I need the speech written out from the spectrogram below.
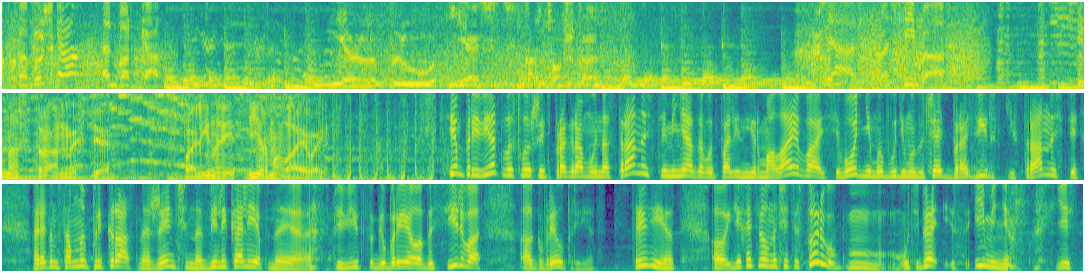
Бабушка and vodka. Я люблю есть картошка. Yeah, спасибо. Иностранности с Полиной Ермолаевой. Всем привет! Вы слушаете программу «Иностранности». Меня зовут Полина Ермолаева. Сегодня мы будем изучать бразильские странности. А рядом со мной прекрасная женщина, великолепная певица Габриэла да Сильва. А, Габриэла, привет. Привет. Э, я хотела начать историю. У тебя с именем есть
